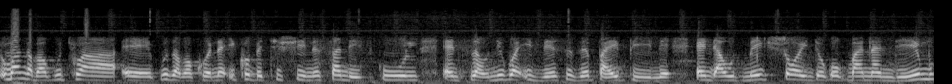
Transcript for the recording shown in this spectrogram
Uba ngaba kuthiwa eh kuzaba khona i-competition e-sunday school and sizawunikwa iivesi zebhayibhile and i would make sure into okokubana ndim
